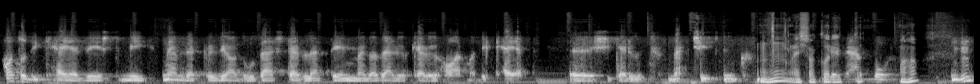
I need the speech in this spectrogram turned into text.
hatodik helyezést, míg nemzetközi adózás területén meg az előkelő harmadik helyet ö, sikerült megcsípnünk. Uh-huh, és akkor Igazából, itt... Aha. Uh-huh.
